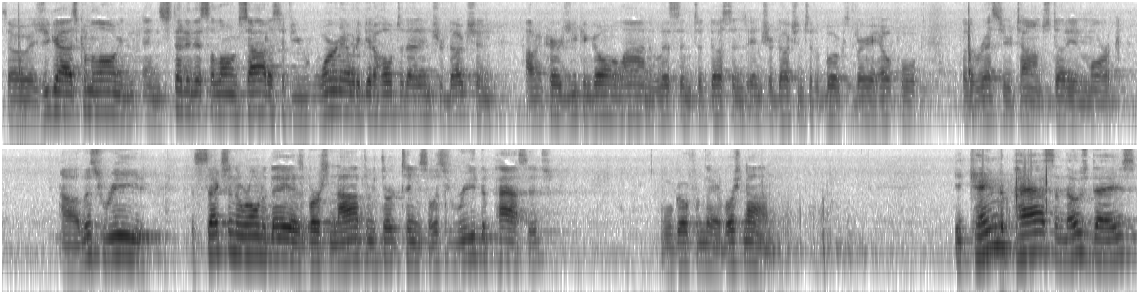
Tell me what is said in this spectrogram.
So as you guys come along and, and study this alongside us, if you weren't able to get a hold of that introduction, I would encourage you, can go online and listen to Dustin's introduction to the book. It's very helpful for the rest of your time studying Mark. Uh, let's read the section that we're on today is verse 9 through 13. So let's read the passage. We'll go from there. Verse 9. It came to pass in those days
